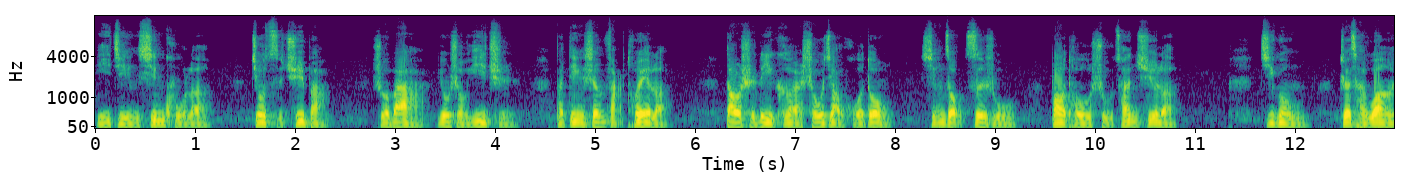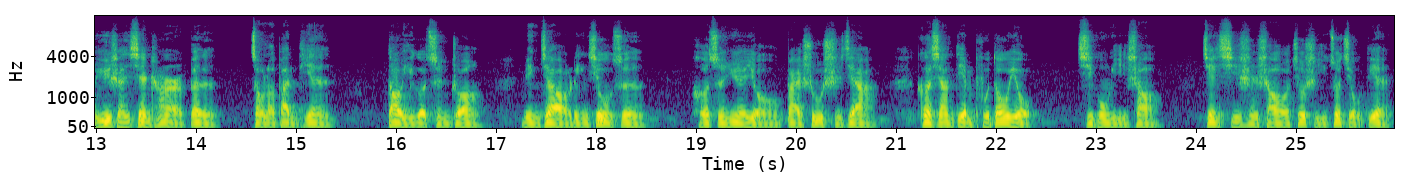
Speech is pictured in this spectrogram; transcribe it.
已经辛苦了，就此去吧。”说罢，用手一指，把定身法退了。道士立刻手脚活动，行走自如，抱头鼠窜去了。济公这才往玉山县城而奔。走了半天，到一个村庄，名叫灵秀村。河村约有百数十家，各项店铺都有。济公一哨，见西市烧就是一座酒店，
